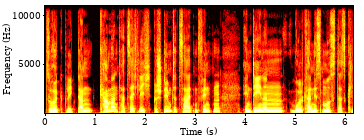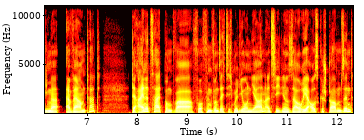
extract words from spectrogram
zurückblickt, dann kann man tatsächlich bestimmte Zeiten finden, in denen Vulkanismus das Klima erwärmt hat. Der eine Zeitpunkt war vor 65 Millionen Jahren, als die Dinosaurier ausgestorben sind.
